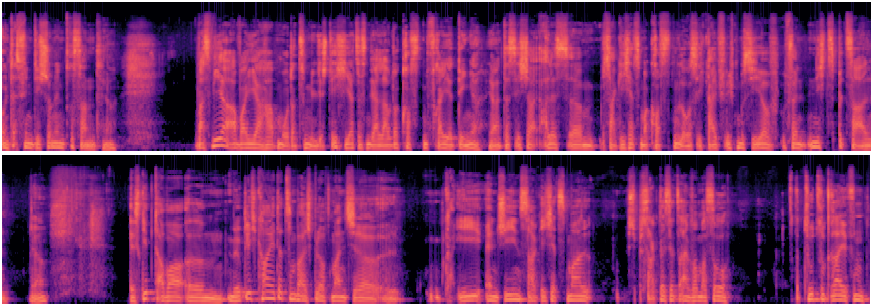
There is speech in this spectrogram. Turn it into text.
Und das finde ich schon interessant. Ja? Was wir aber hier haben, oder zumindest ich hier, das sind ja lauter kostenfreie Dinge. Ja, das ist ja alles, ähm, sage ich jetzt mal, kostenlos. Ich greif, ich muss hier für nichts bezahlen. Ja. Es gibt aber ähm, Möglichkeiten, zum Beispiel auf manche äh, KI-Engines, sage ich jetzt mal, ich sage das jetzt einfach mal so, zuzugreifen.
